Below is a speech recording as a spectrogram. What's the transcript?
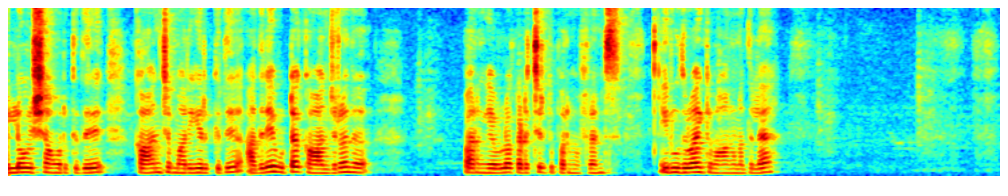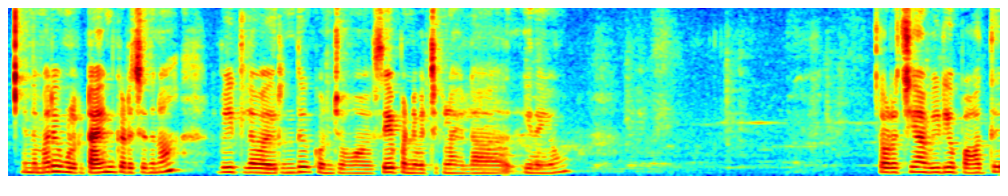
எல்லோயிஷாகவும் இருக்குது காஞ்ச மாதிரியும் இருக்குது. அதிலே விட்டால் காஞ்சிரும். அது பாருங்கள் எவ்வளோ கிடச்சிருக்கு பாருங்கள் ஃப்ரெண்ட்ஸ் இருபது ரூபாய்க்கு வாங்கினதில். இந்த மாதிரி உங்களுக்கு டைம் கிடச்சிதுன்னா வீட்டில் இருந்து கொஞ்சம் சேவ் பண்ணி வச்சுக்கலாம் எல்லா இதையும். தொடர்ச்சியாக வீடியோ பார்த்து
